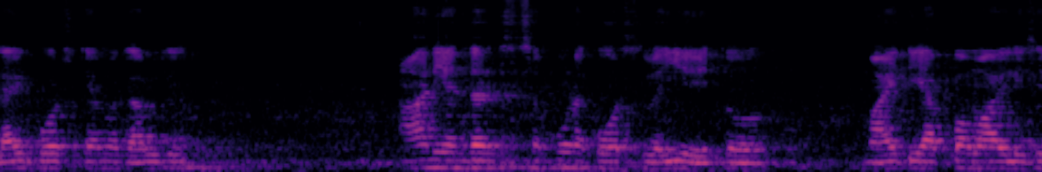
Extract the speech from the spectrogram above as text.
live course તેમનો ચાલુ છે? આની અંદર સંપૂર્ણ કોર્સ લઈએ તો માહિતી આપવામાં આવેલી છે.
